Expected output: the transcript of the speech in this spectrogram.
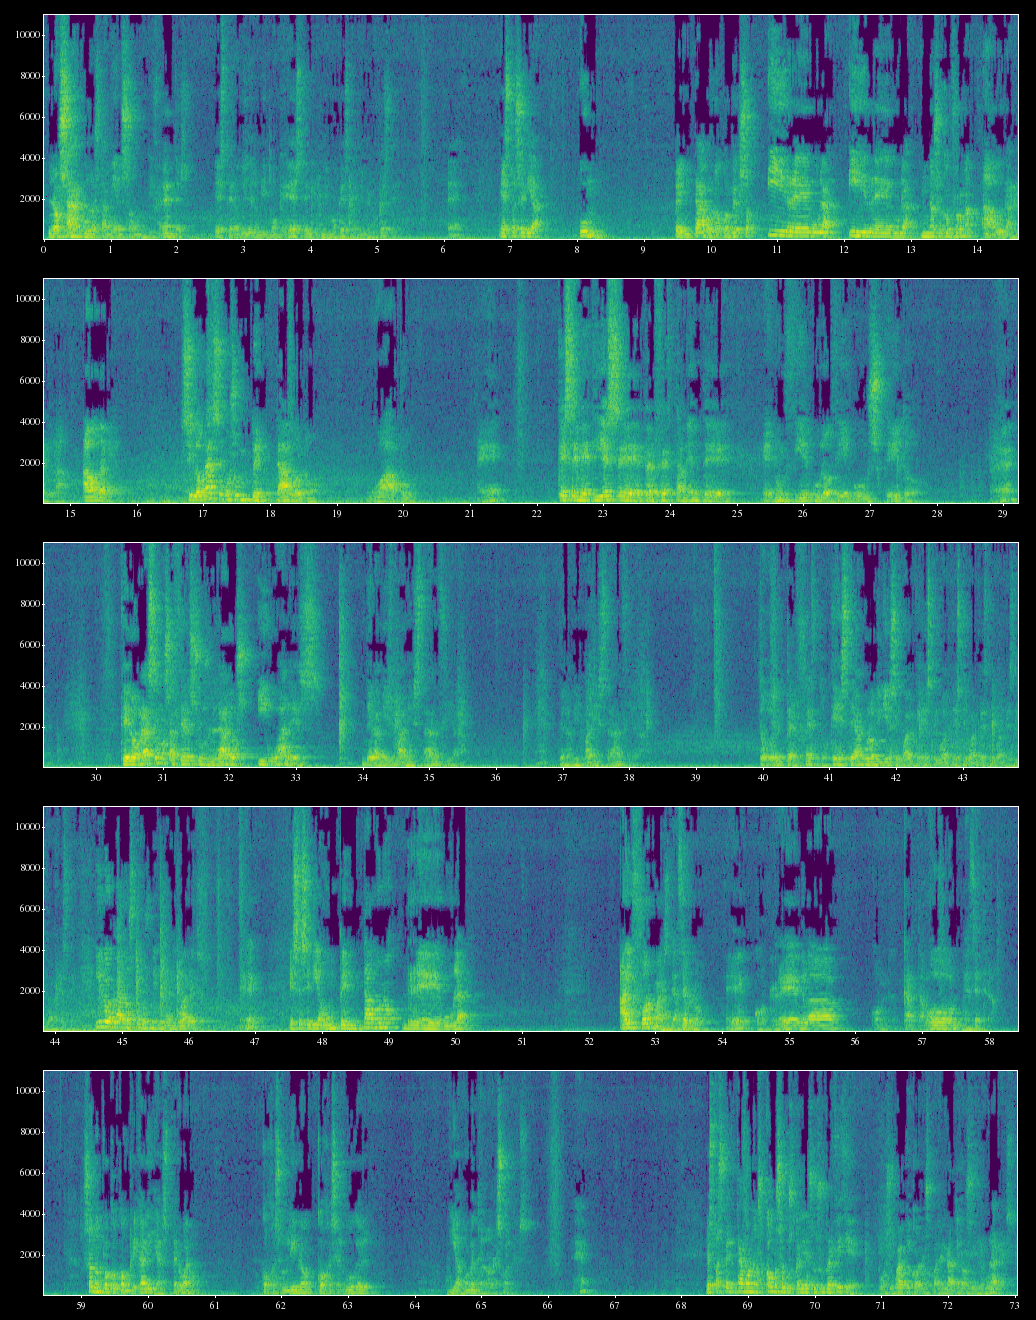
los ángulos también son diferentes. Este no mide lo mismo que este, ni lo mismo que este, ni lo mismo que este. ¿eh? Esto sería un pentágono convexo irregular, irregular, no se conforma a una regla. Ahora bien, si lográsemos un pentágono guapo, ¿eh? que se metiese perfectamente en un círculo circunscrito, ¿eh? que lográsemos hacer sus lados iguales de la misma distancia, de la misma distancia, todo el perfecto, que este ángulo midiese igual que este, igual que este, igual que este, igual que este, igual que este, y los lados todos midieran iguales, ¿eh? ese sería un pentágono regular. Hay formas de hacerlo, ¿eh? con regla, con cartabón, etc. Son un poco complicadillas, pero bueno, coges un libro, coges el Google y al momento lo resuelves. ¿eh? ¿Estos pentágonos cómo se buscaría su superficie? Pues igual que con los cuadriláteros irregulares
